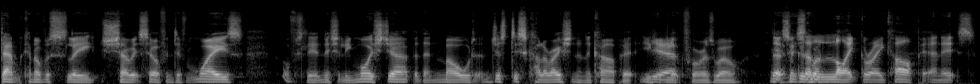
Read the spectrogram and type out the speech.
damp can obviously show itself in different ways. Obviously, initially moisture, but then mold and just discoloration in the carpet you Yeah. can look for as well. That's That's a it's good a one. light grey carpet and it's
